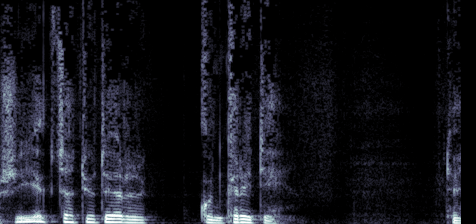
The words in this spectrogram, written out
שיהיה קצת יותר קונקרטי. כן.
